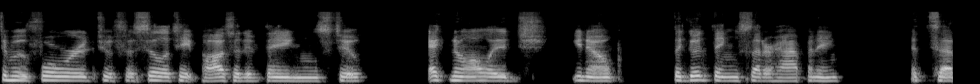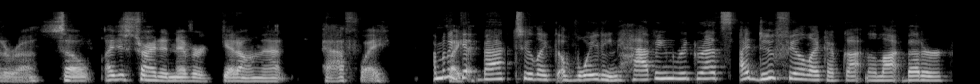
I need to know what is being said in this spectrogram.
to move forward, to facilitate positive things, to acknowledge, you know, the good things that are happening. etc. So I just try to never get on that pathway. I'm going to get back to like avoiding having regrets. I do feel like I've gotten a lot better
